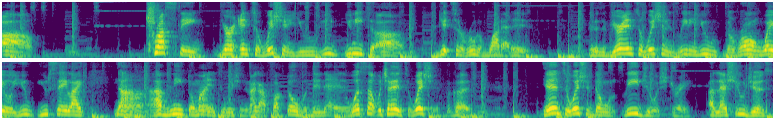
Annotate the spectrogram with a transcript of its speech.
uh, trusting your intuition, you you you need to uh get to the root of why that is. Because if your intuition is leading you the wrong way, or you you say like, nah, I've leaned on my intuition and I got fucked over, then that, what's up with your intuition? Because your intuition don't lead you astray unless you just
